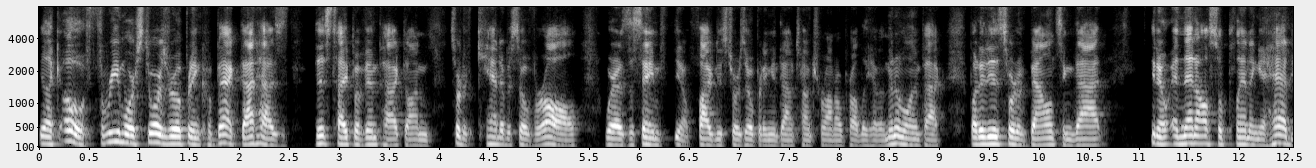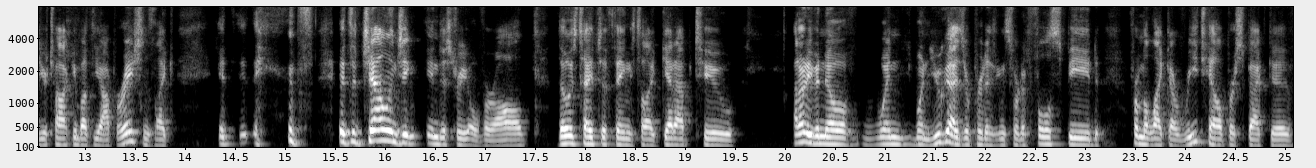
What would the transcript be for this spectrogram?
you're like oh three more stores are opening in quebec that has this type of impact on sort of cannabis overall whereas the same you know five new stores opening in downtown toronto probably have a minimal impact but it is sort of balancing that you know and then also planning ahead you're talking about the operations like it, it, it's it's a challenging industry overall. Those types of things to like get up to. I don't even know if when when you guys are predicting sort of full speed from a like a retail perspective,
